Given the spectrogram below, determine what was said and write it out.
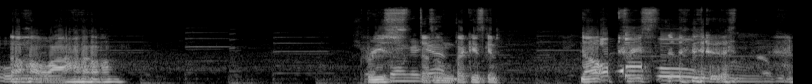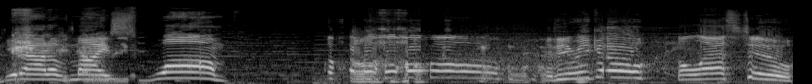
Oh wow. Shrek's Grease going doesn't again. look like he's gonna. No, oh, Chris. Oh, oh. Get out of my swamp! Oh. and here we go. The last two.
